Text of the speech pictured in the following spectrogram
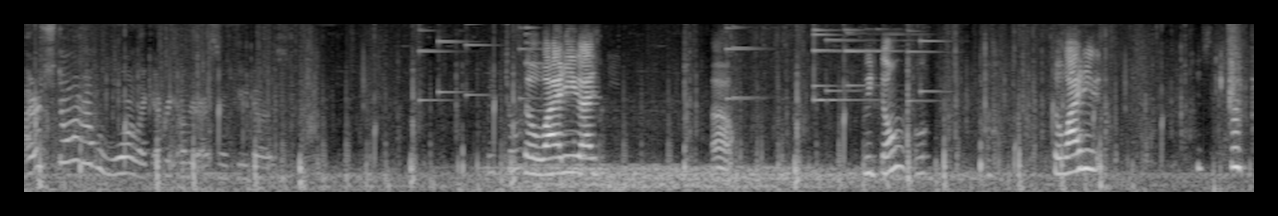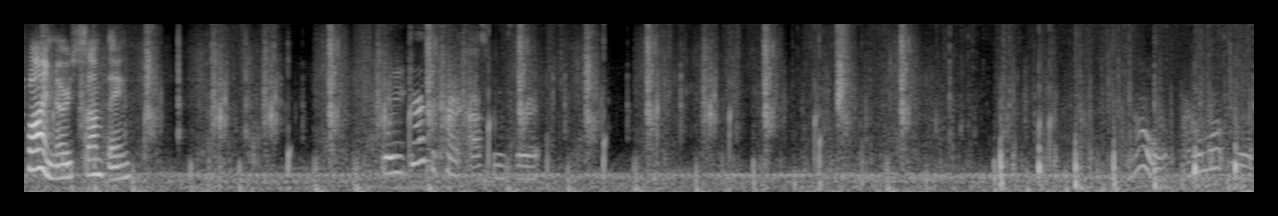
I just don't have a war like every other SMP does. So why do you guys? Oh, we don't. So why do you? It's for fun or something. Well, you guys are kind of asking for it. No, I don't want war.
